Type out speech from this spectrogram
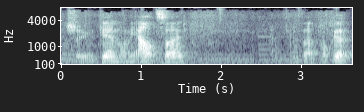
I'll show you again on the outside of that pocket.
